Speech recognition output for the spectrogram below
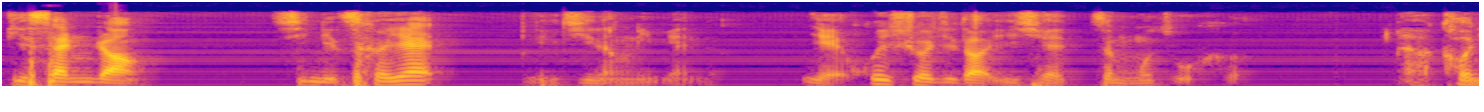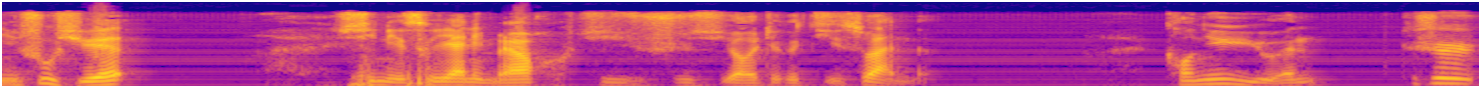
第三章心理测验这个技能里面的。也会涉及到一些字母组合啊，考你数学，心理测验里面是需要这个计算的，考你语文，这是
